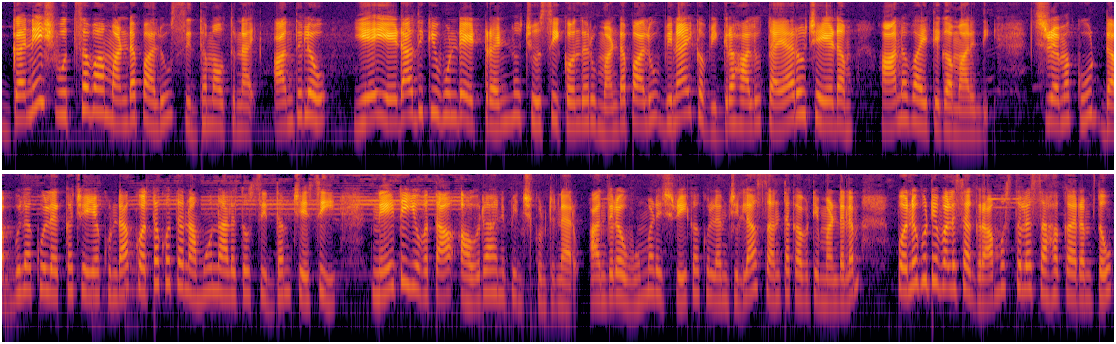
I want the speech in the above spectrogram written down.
గణేష్ ఉత్సవ మండపాలు సిద్ధమవుతున్నాయి. అందులో ఏ ఏడాదికి ఉండే ట్రెండ్ను చూసి కొందరు మండపాలు వినాయక విగ్రహాలు తయారు చేయడం ఆనవాయితీగా మారింది. శ్రమకు డబ్బులకు లెక్క చేయకుండా కొత్త కొత్త నమూనాలతో సిద్ధం చేసి నేటి యువత ఔరా అనిపించుకుంటున్నారు. అందులో ఉమ్మడి శ్రీకాకుళం జిల్లా సంతకవటి మండలం పొనుగుటి వలస గ్రామస్తుల సహకారంతో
